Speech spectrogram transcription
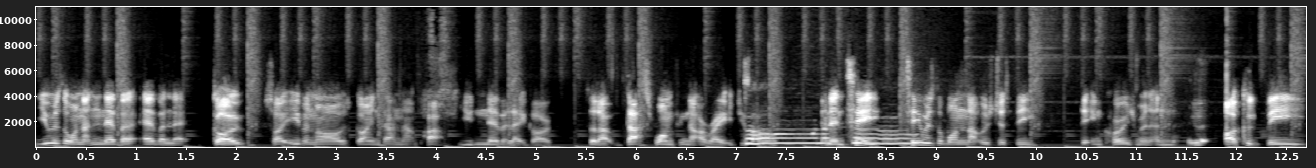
you was the one that never ever let go. So even though I was going down that path, you never let go. So that that's one thing that I rated you for. And then T, T was the one that was just the the encouragement, and Yeah. I could be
